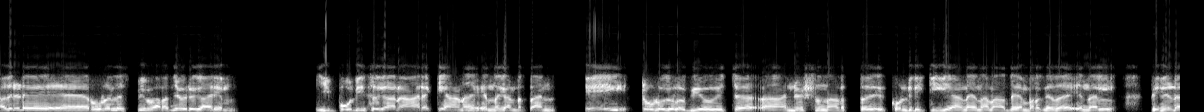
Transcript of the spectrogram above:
അതിനിടെ റൂറൽ എസ് പി പറഞ്ഞ ഒരു കാര്യം ഈ പോലീസുകാർ ആരൊക്കെയാണ് എന്ന് കണ്ടെത്താൻ എ ടൂളുകൾ ഉപയോഗിച്ച് അന്വേഷണം നടത്തിക്കൊണ്ടിരിക്കുകയാണ് എന്നാണ് അദ്ദേഹം പറഞ്ഞത്. എന്നാൽ പിന്നീട്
